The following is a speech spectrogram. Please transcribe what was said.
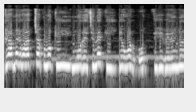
গ্রামের বাচ্চাগুলো কি মরেছে নাকি? ওর ঘর থেকে বেরোয় না।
